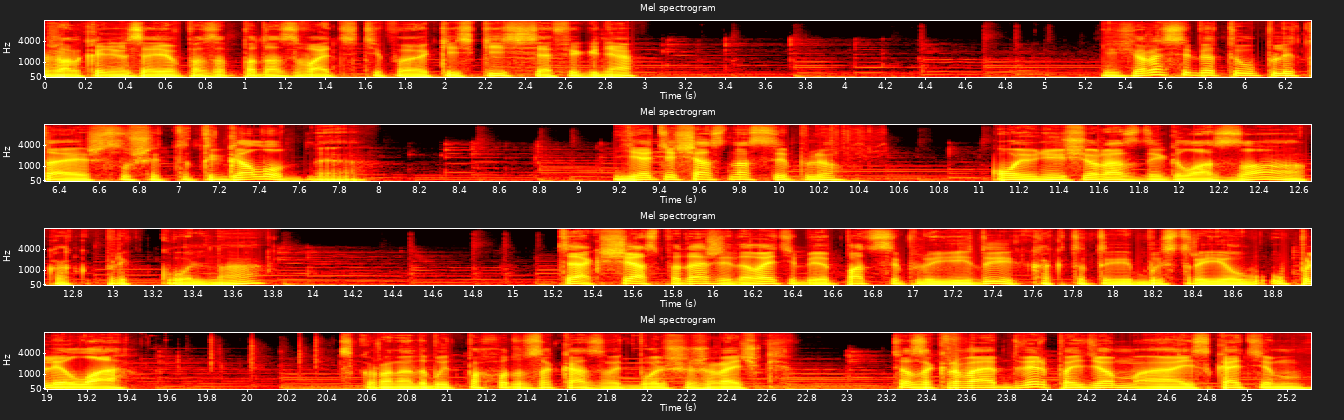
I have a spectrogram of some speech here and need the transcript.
Жалко нельзя ее подозвать. Типа, кись-кись, вся фигня. Нихера себе ты уплетаешь. Слушай, ты, ты голодная. Я тебе сейчас насыплю. Ой, у нее еще разные глаза. Как прикольно. Так, сейчас, подожди, давай тебе подсыплю еды. Как-то ты быстро ее уплела. Скоро надо будет, походу, заказывать больше жрачки. Все, закрываем дверь, пойдем э, искать им,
